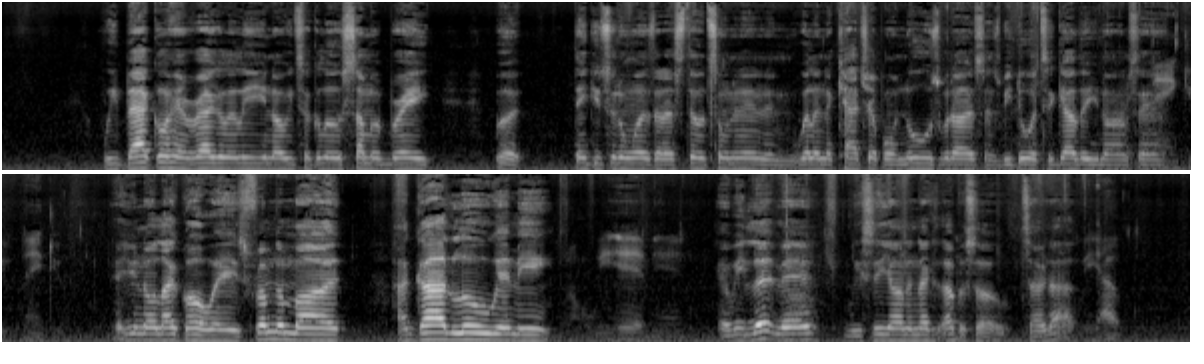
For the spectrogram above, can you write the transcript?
We back on here regularly. You know, we took a little summer break, but thank you to the ones that are still tuning in and willing to catch up on news with us as we do it together. You know what I'm saying? Thank you, thank you. And you know, like always, from the mud, I got Lou with me, Oh, we here, man. and we lit, man. We see you on the next episode. Turn up. We out.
